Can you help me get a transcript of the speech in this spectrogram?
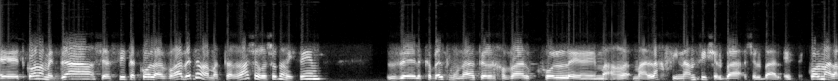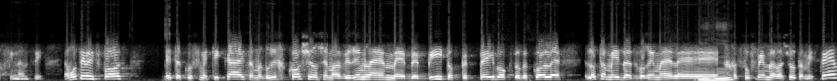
אה, את כל המידע שעשית, כל העברה, בעצם המטרה של רשות המיסים זה לקבל תמונה יותר רחבה על כל uh, מהלך פיננסי של, בע, של בעל עסק, כל מהלך פיננסי. הם רוצים לתפוס את הקוסמטיקאי, את המדריך כושר שמעבירים להם אה, בביט או בפייבוקס או בכל, אה, לא תמיד הדברים האלה מהמם. חשופים לרשות המיסים,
